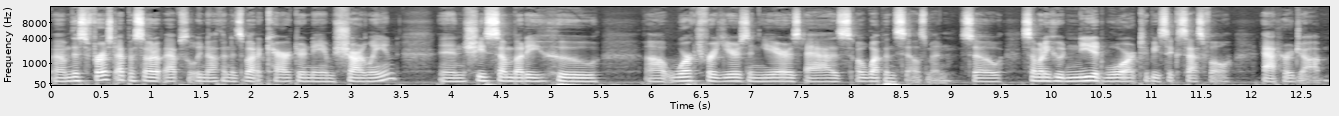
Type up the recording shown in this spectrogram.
Um, this first episode of Absolutely Nothing is about a character named Charlene, and she's somebody who uh, worked for years and years as a weapons salesman. So somebody who needed war to be successful at her job.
